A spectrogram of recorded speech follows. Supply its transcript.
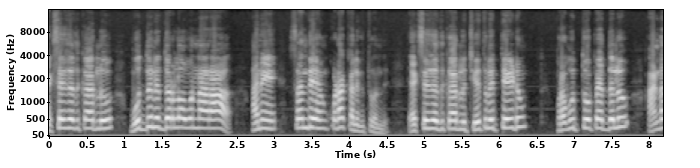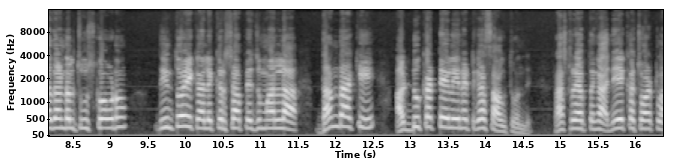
ఎక్సైజ్ అధికారులు ముద్దు నిద్రలో ఉన్నారా? అనే సందేహం కూడా కలుగుతోంది. ఎక్సైజ్ అధికారులు చేతులెత్తేయడం ప్రభుత్వ పెద్దలు అండదండలు చూసుకోవడం దీంతో ఇక లిక్కర్ షాప్ యజమానుల దందాకి అడ్డుకట్టే లేనట్టుగా సాగుతోంది. రాష్ట్ర వ్యాప్తంగా అనేక చోట్ల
